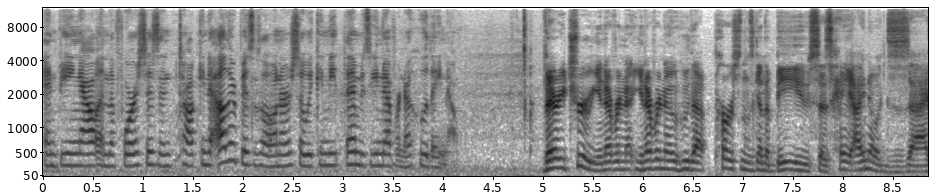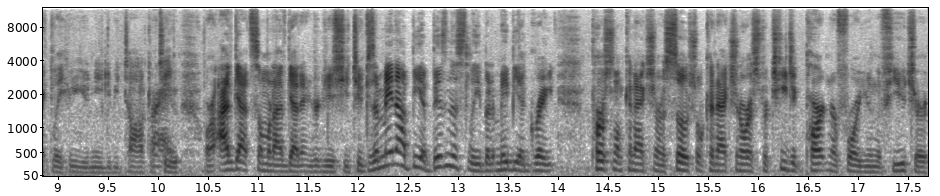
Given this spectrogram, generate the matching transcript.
and being out in the forces and talking to other business owners so we can meet them, because you never know who they know. Very true. You never know. You never know who that person's going to be who says, "Hey, I know exactly who you need to be talking to," or "I've got someone I've got to introduce you to." Because it may not be a business lead, but it may be a great personal connection or a social connection or a strategic partner for you in the future.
